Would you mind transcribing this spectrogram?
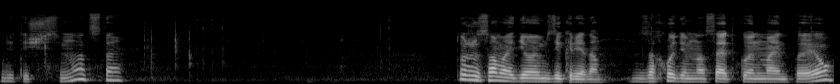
2017. То же самое делаем с декретом. Заходим на сайт CoinMine.pl,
